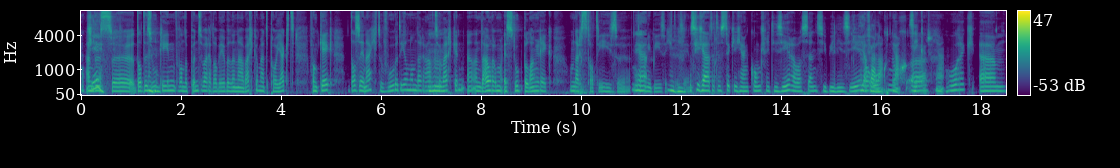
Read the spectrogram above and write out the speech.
Okay. En dus uh, dat is mm -hmm. ook een van de punten waar dat wij willen aan werken met het project. Van kijk, dat zijn echt de voordelen om daaraan mm -hmm. te mhm. werken. En daarom is het ook belangrijk om daar strategisch uh, mee bezig te mhm. zijn. Dus je gaat het een stukje gaan concretiseren, wat sensibiliseren ja, ook voilà. nog, ja, zeker, uh, hoor ik. Um,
